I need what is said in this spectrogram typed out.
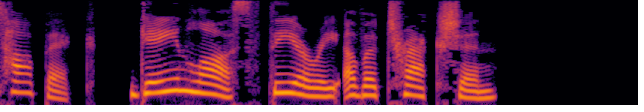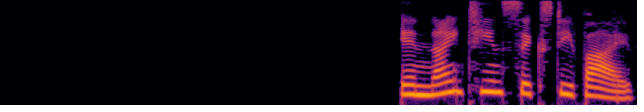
Topic. Gain-loss theory of attraction In 1965,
